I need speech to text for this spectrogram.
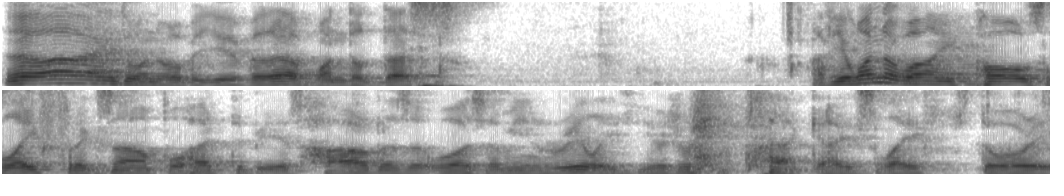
Now, I don't know about you, but I've wondered this. If you wonder why Paul's life, for example, had to be as hard as it was, I mean, really, you read that guy's life story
